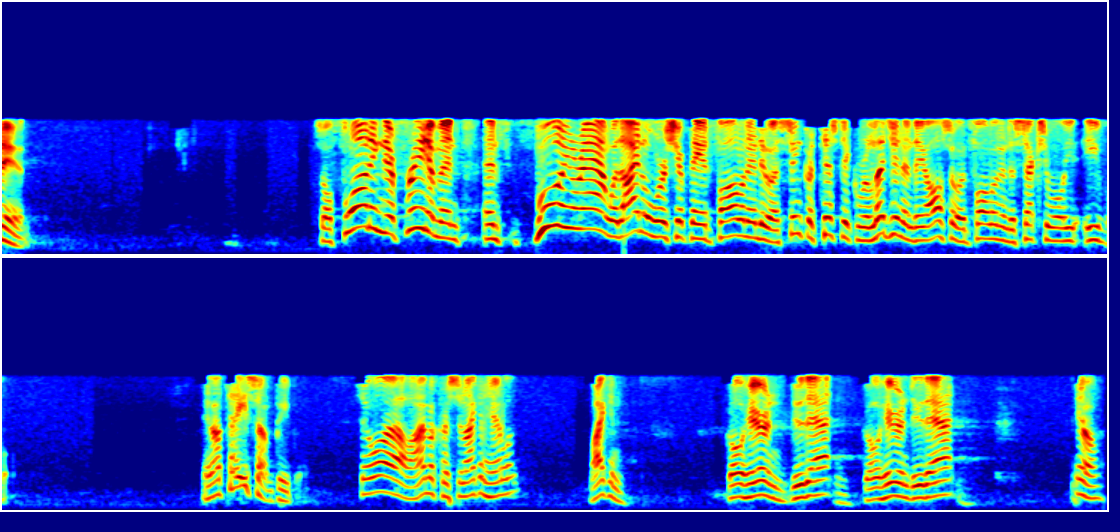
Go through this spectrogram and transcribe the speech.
sin. So flaunting their freedom and, and fooling around with idol worship, they had fallen into a syncretistic religion and they also had fallen into sexual evil. And I'll tell you something, people. Say, well, I'm a Christian. I can handle it. I can go here and do that and go here and do that. You know,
